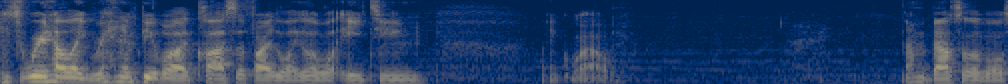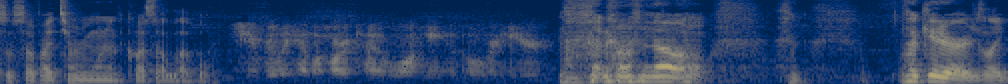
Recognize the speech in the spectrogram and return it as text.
It's weird how, like, random people are classified, like, level 18. Like, wow. I'm about to level also, so if I turn one of the quests, I'll level. She really have a hard time walking over here. I don't know. Look at her, it's like...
